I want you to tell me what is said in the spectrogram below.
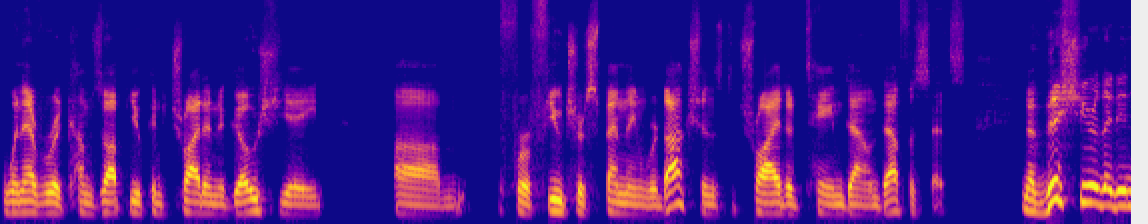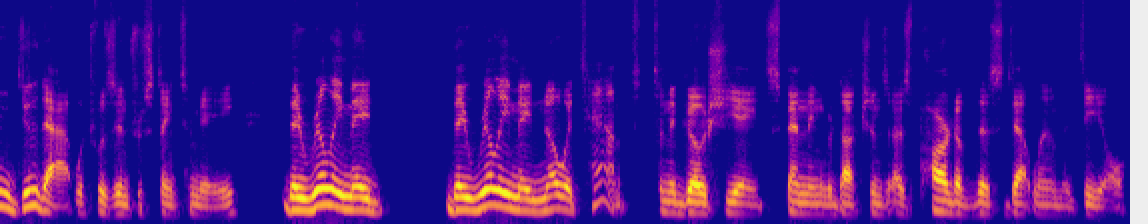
whenever it comes up, you can try to negotiate um, for future spending reductions to try to tame down deficits. Now, this year they didn't do that, which was interesting to me. They really made they really made no attempt to negotiate spending reductions as part of this debt limit deal.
